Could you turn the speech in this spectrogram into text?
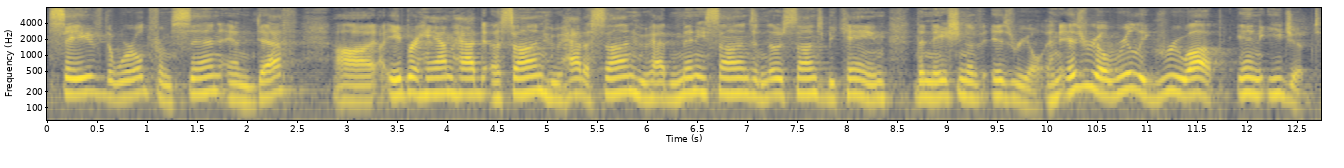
save the world from sin and death. Uh, Abraham had a son who had a son who had many sons, and those sons became the nation of Israel. And Israel really grew up in Egypt.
